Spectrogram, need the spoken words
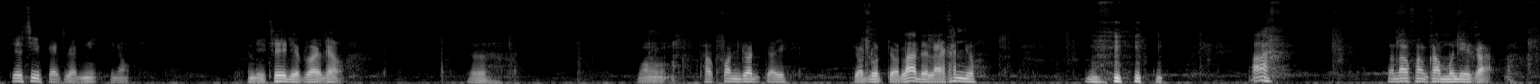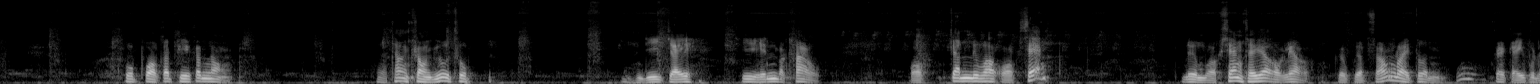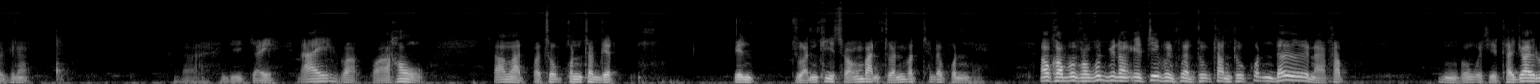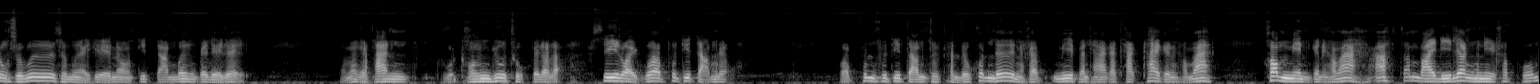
เทซีแพ็คแบบนี้พี่น้องอันนี้เทเรียบร้อยแล้ว เออมองพักผ่อนย้อนใจ จอดรถจอดลาดได้หลายคันอยู่ อะสำหรับคำคำมือนี้กะผู้ปอกกับพี่กับน้องทั้งช่อง YouTube ดีใจที่เห็นบักข้าว ออกจันหรือว่าออกแสงเริ่มออกแสงทะยะออกแล้ว เกือบเกือบสองร้อยต้นไกลๆพุ่นเลยพี่น้องดีใจได้ว่าว่าเฮาสามารถประสบผลสำเร็จเป็น สวนที่สองบ้านสวนวัชรพลเนี่ยเอาขอบคุณของคุณพี่น้องเอจีเพื่อนๆทุกท่านทุกคนเด้อนะครับผมก็สิทยอยลงเสมอเสมอให้พี่น้องติดตามเบิ่งไปเรื่อยๆมันก็พันของ YouTube ไปแล้วล่ะสี่ร้อยกว่าผู้ติดตามแล้ว ขอบคุณผู้ติดตามทุกท่านทุกคนเด้อนะครับ มีปัญหากระทักทายกันเข้ามาคอมเมนต์กันเข้ามาอะสำบายดีเรื่องมื้อนี้ครับผม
